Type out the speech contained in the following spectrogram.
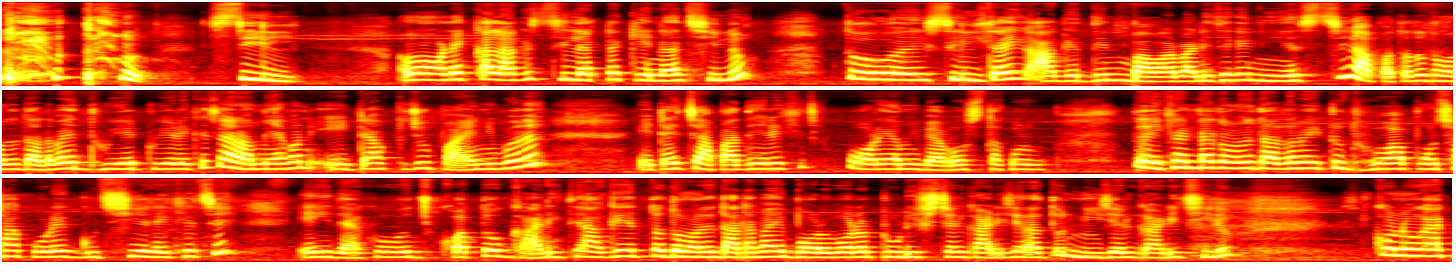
সিল। আমার অনেক কাল আগে সিল একটা কেনা ছিল। তো এই সিলটাই আগের দিন বাবার বাড়ি থেকে নিয়ে এসেছি। আপাতত তোমাদের দাদাভাই ধুয়ে টুয়ে রেখেছে আর আমি এখন এইটা কিছু পাইনি বলে এটাই চাপা দিয়ে রেখেছি, পরে আমি ব্যবস্থা করব। তো এখানটা তোমাদের দাদাভাই একটু ধোয়া পোছা করে গুছিয়ে রেখেছে। এই দেখো কত গাড়িতে, আগে তো তোমাদের দাদাভাই বড় বড় ট্যুরিস্টের গাড়ি চালাতো, নিজের গাড়ি ছিল। কোনো এক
